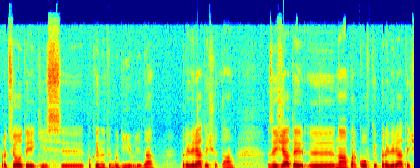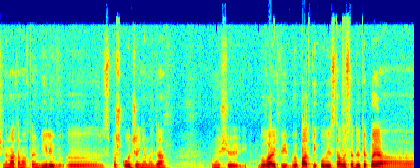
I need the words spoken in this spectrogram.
Працьовувати якісь е, покинуті будівлі, да? Перевіряти, що там. Заїжджати е, на парковки, перевіряти, чи нема там автомобілів е, з пошкодженнями. Да? Тому що бувають випадки, коли сталося ДТП, а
